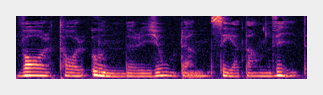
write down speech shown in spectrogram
Var tar underjorden sedan vid?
